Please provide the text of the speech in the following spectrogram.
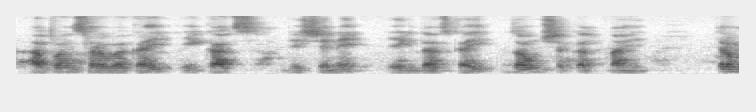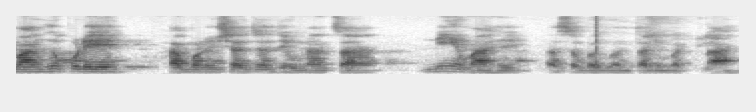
आपण सर्व काही एकाच दिशेने एकदाच काही जाऊ शकत नाही. तर मांग पुढे हा मनुष्याच्या जीवनाचा नियम आहे असं भगवंतांनी म्हटलं आहे.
